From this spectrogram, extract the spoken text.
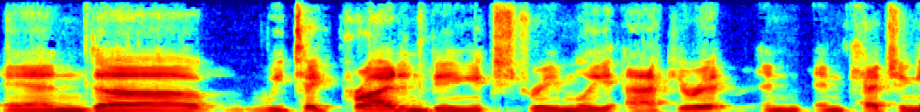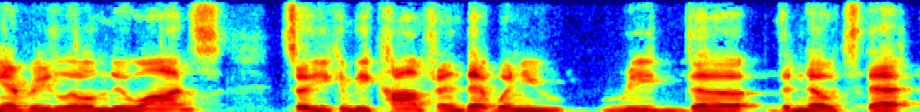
and uh, we take pride in being extremely accurate and, and catching every little nuance so you can be confident that when you read the the notes that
